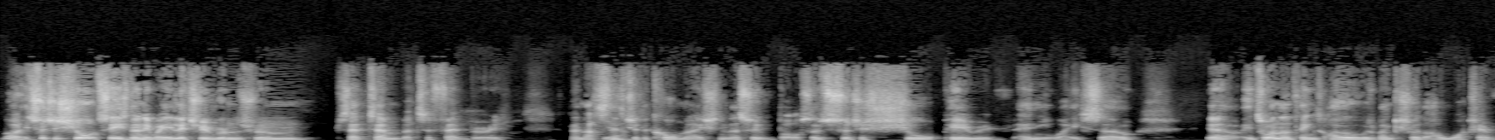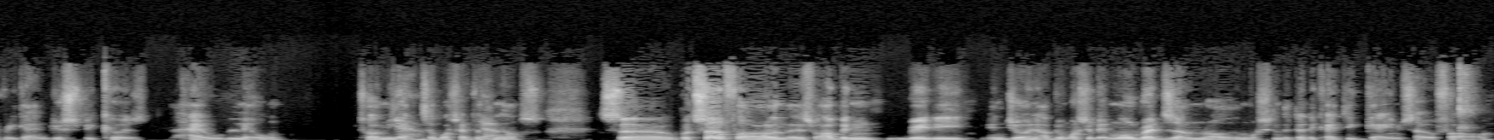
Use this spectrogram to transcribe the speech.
well, it's such a short season anyway. It literally runs from September to February, and that's Yeah. literally the culmination of the Super Bowl. So it's such a short period anyway. So, you know, it's one of the things I always make sure that I watch every game, just because how little time you Yeah, get to watch everything yeah. else. So, but so far, I've been really enjoying it. I've been watching a bit more Red Zone rather than watching the dedicated game so far.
